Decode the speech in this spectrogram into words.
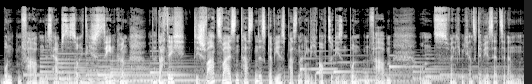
bunten Farben des Herbstes so richtig sehen können. Und da dachte ich, die schwarz-weißen Tasten des Klaviers passen eigentlich auch zu diesen bunten Farben. Und wenn ich mich ans Klavier setze, dann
